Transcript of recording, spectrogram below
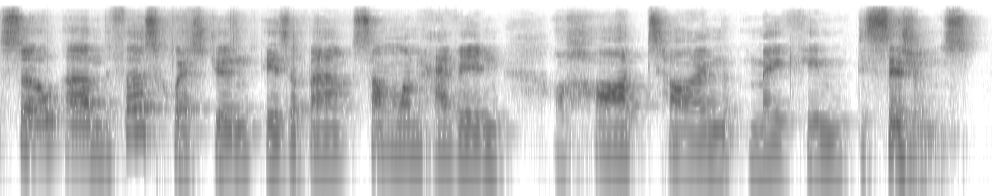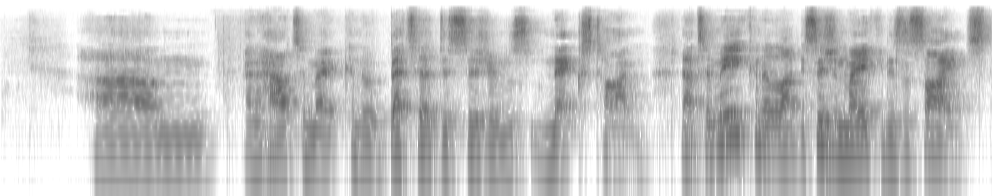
so um, the first question is about someone having a hard time making decisions um, and how to make kind of better decisions next time. Now to me, kind of like decision making is a science.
